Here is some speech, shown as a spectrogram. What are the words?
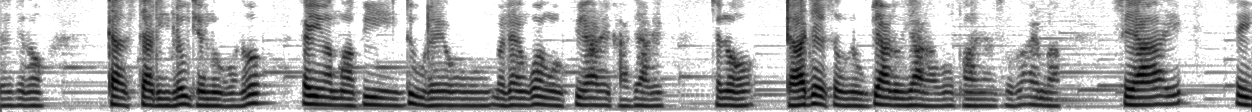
လေကျွန်တော် test study လုပ်ချင်လို့ပေါ့နော်အဲ့ဒီမှာပြီးရင်သူ့လည်းဟိုမဒန်ကွန်ကိုပြရတဲ့ခါကြလေ ကျွန်တော်ဓာတ်ချက်စုံစုံပြလို့ရတာပေါ့ဘာညာဆိုတော့အဲ့မှာဆရာအဲ့အဲ့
